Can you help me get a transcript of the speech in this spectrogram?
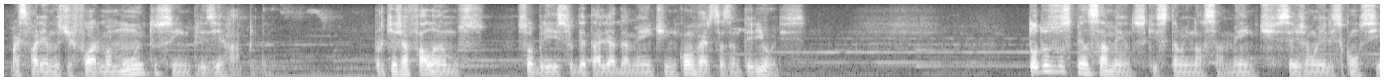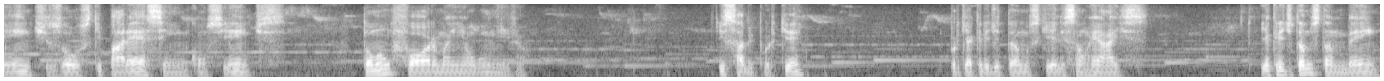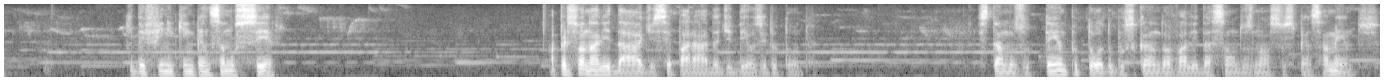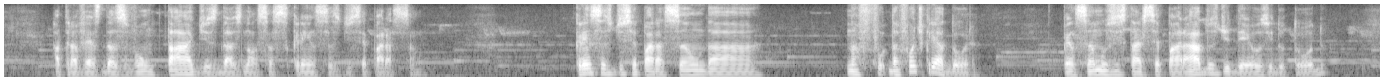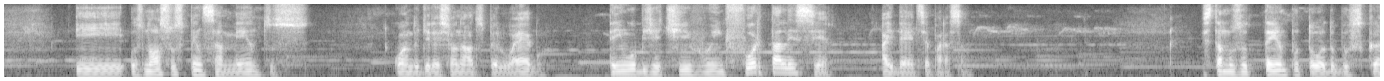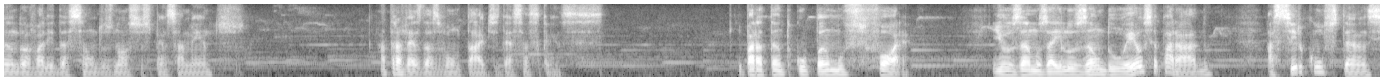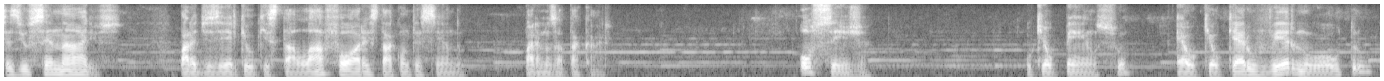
Mas faremos de forma muito simples e rápida, porque já falamos sobre isso detalhadamente em conversas anteriores. Todos os pensamentos que estão em nossa mente, sejam eles conscientes ou os que parecem inconscientes, tomam forma em algum nível. E sabe por quê? Porque acreditamos que eles são reais e acreditamos também que define quem pensamos ser. A personalidade separada de Deus e do todo. Estamos o tempo todo buscando a validação dos nossos pensamentos, através das vontades das nossas crenças de separação. Crenças de separação da, na, da fonte criadora. Pensamos estar separados de Deus e do todo e os nossos pensamentos, quando direcionados pelo ego, têm o objetivo em fortalecer a ideia de separação. Estamos o tempo todo buscando a validação dos nossos pensamentos através das vontades dessas crenças. E para tanto culpamos fora e usamos a ilusão do eu separado, as circunstâncias e os cenários para dizer que o que está lá fora está acontecendo para nos atacar. Ou seja, o que eu penso é o que eu quero ver no outro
